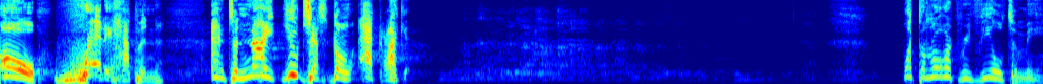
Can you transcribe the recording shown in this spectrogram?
already happened, and tonight you just gonna act like it. What the Lord revealed to me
